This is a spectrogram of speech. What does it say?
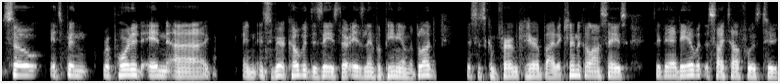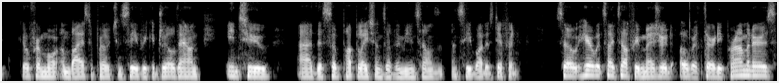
So it's been reported in, uh, in, in severe COVID disease, there is lymphopenia in the blood. This is confirmed here by the clinical assays. So the idea with the CyTOF was to go for a more unbiased approach and see if we could drill down into uh, the subpopulations of immune cells and see what is different. So here with CyTOF, we measured over 30 parameters,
